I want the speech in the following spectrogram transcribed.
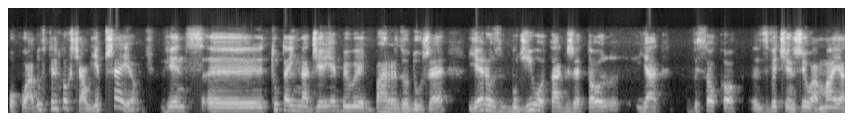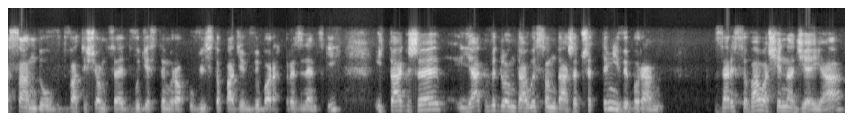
układów, tylko chciał je przejąć. Więc yy, tutaj nadzieje były bardzo duże. Je rozbudziło także to, jak wysoko zwyciężyła Maja Sandu w 2020 roku w listopadzie w wyborach prezydenckich i także jak wyglądały sondaże przed tymi wyborami. Zarysowała się nadzieja,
